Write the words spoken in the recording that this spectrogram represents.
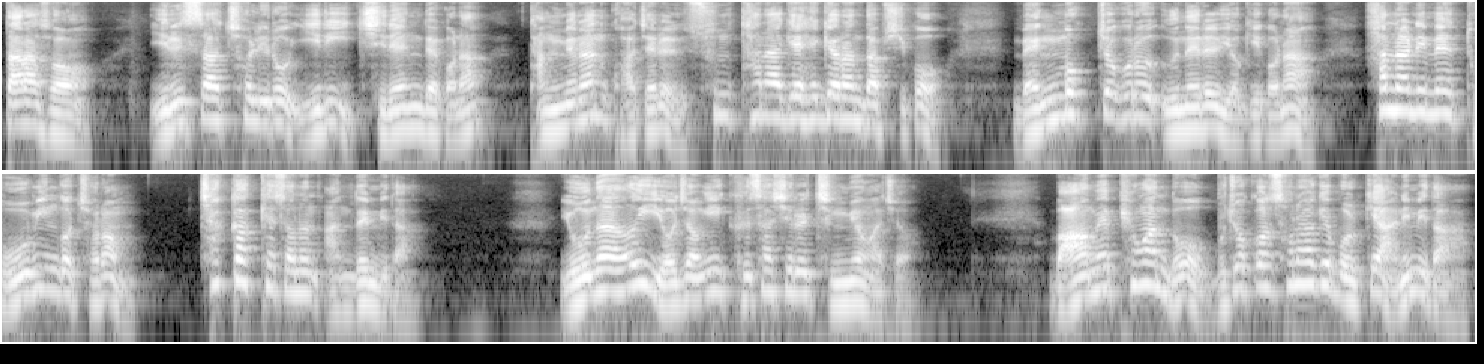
따라서 일사천리로 일이 진행되거나 당면한 과제를 순탄하게 해결한답시고 맹목적으로 은혜를 여기거나 하나님의 도움인 것처럼 착각해서는 안 됩니다. 요나의 여정이 그 사실을 증명하죠. 마음의 평안도 무조건 선하게 볼 게 아닙니다.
